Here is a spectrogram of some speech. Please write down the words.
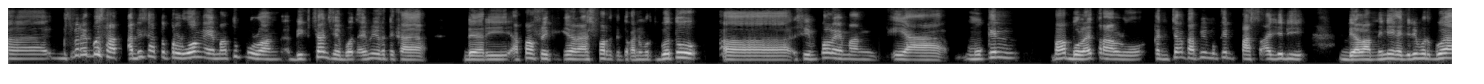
eh sebenarnya gue ada satu peluang ya, emang tuh peluang big chance ya buat MU ketika dari apa free kick Rashford gitu kan. Menurut gue tuh eh simple emang ya mungkin apa bolanya terlalu kencang tapi mungkin pas aja di dalam ini kan. Jadi menurut gue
